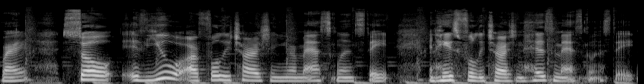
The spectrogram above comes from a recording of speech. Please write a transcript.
right? So if you are fully charged in your masculine state and he's fully charged in his masculine state,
